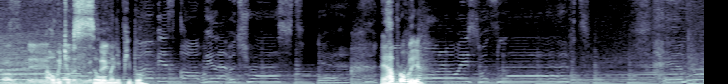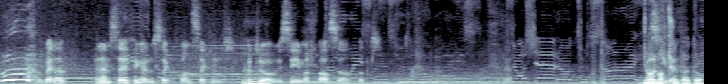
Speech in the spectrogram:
Probably I more overtook than you would so many people. Yeah, probably. When, I, when I'm saving, I lose like one second. Could do Mm. obviously much faster, but yeah. No, not too bad though.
